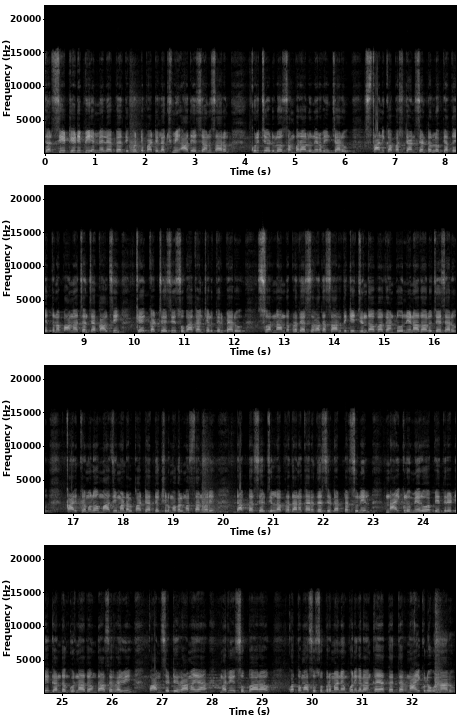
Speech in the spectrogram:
దర్శి టీడీపీ ఎమ్మెల్యే అభ్యర్థి గొంటిపాటి లక్ష్మి ఆదేశానుసారం కురిచేడులో సంబరాలు నిర్వహించారు. స్థానిక బస్టాండ్ సెంటర్లో పెద్ద ఎత్తున బాణాచంచా కాల్చి కేక్ కట్ చేసి శుభాకాంక్షలు తెలిపారు. స్వర్ణాంధ్రప్రదేశ్ రథసారథికి జిందాబాద్ అంటూ నినాదాలు చేశారు. కార్యక్రమంలో మాజీ మండల పార్టీ అధ్యక్షులు మొఘల్ మస్తాన్ డాక్టర్ సెల్ జిల్లా ప్రధాన కార్యదర్శి డాక్టర్ సునీల్ నాయకులు మేరు పెద్దిరెడ్డి గంధం గురునాథం దాసరి రవి పామిశెట్టి రామయ్య మరియు సుబ్బారావు కొత్తమాసు సుబ్రహ్మణ్యం బొనిగల అంకయ్య తదితర నాయకులు ఉన్నారు.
